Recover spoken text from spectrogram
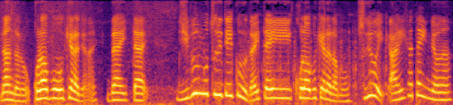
なんだろう、コラボキャラじゃない？大体。自分も連れて行くの大体コラボキャラだもん。強い。ありがたいんだよな。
